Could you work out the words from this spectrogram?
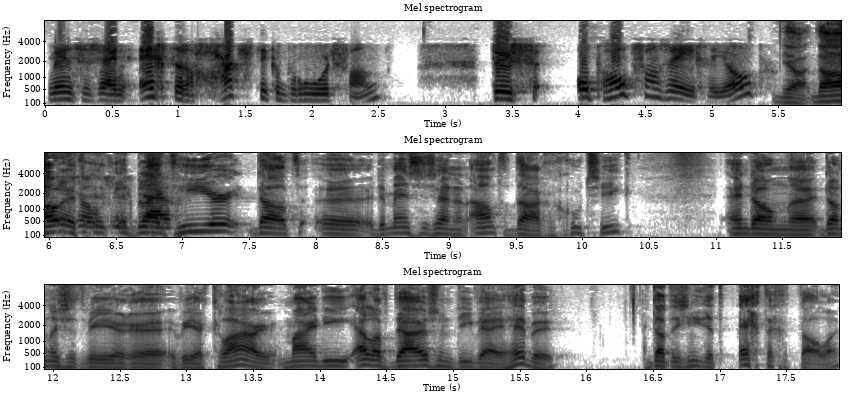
Mensen zijn echt er hartstikke beroerd van. Dus op hoop van zegen, Joop. Ja, nou, het, het, blijkt hier dat eh, de mensen zijn een aantal dagen goed ziek. En dan, eh, dan is het weer, eh, weer klaar. Maar die 11.000 die wij hebben, dat is niet het echte getal. hè.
